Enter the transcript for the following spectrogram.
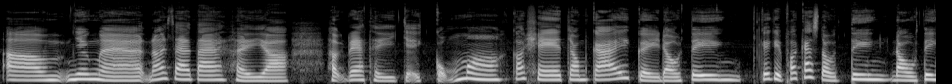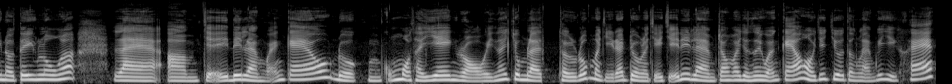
Ờm, nhưng mà nói sao ta? Thì uh, thật ra thì chị cũng ờ, có share trong cái kỳ đầu tiên cái kỳ podcast đầu tiên đầu tiên đầu tiên luôn á là um, chị đi làm quảng cáo được cũng một thời gian rồi. Nói chung là từ lúc mà chị ra trường là chị chỉ đi làm trong agency quảng cáo thôi chứ chưa từng làm cái gì khác.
